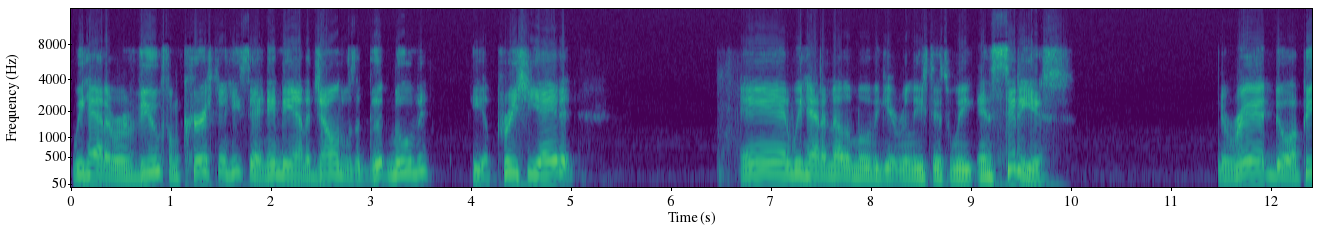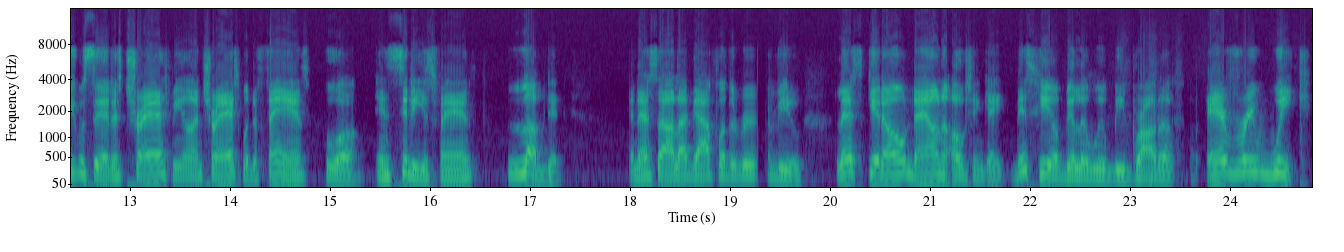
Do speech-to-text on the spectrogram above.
We had a review from Christian. He said Indiana Jones was a good movie. He appreciated. And we had another movie get released this week, Insidious. The Red Door. People said it's trash beyond trash, but the fans, who are Insidious fans, loved it. And that's all I got for the review. Let's get on down to OceanGate. This hillbilly will be brought up every week.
